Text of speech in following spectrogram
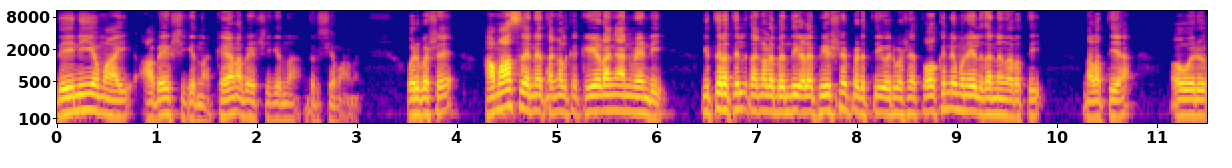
ദയനീയമായി അപേക്ഷിക്കുന്ന കേണപേക്ഷിക്കുന്ന ദൃശ്യമാണ്. ഒരുപക്ഷെ ഹമാസ് തന്നെ തങ്ങൾക്ക് കീഴടങ്ങാൻ വേണ്ടി ഇത്തരത്തിൽ തങ്ങളുടെ ബന്ധികളെ ഭീഷണിപ്പെടുത്തി ഒരുപക്ഷെ തോക്കിന്റെ മുനയിൽ തന്നെ നിർത്തി നടത്തിയ ഒരു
